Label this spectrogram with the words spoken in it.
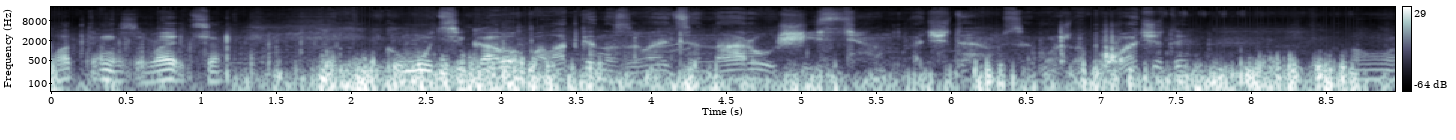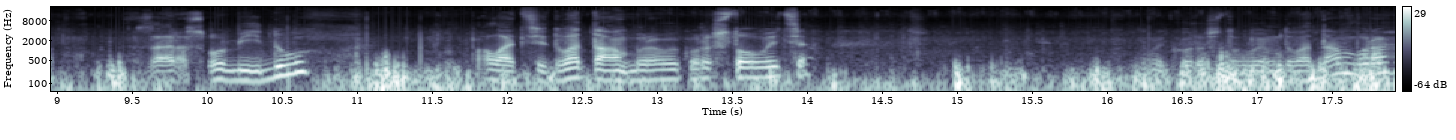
Палатка називається, кому цікаво, палатка називається Narrow 6. Бачите, все можна побачити. От. Зараз обійду. В палатці два тамбура використовується. Використовуємо два тамбура.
